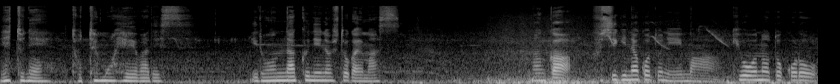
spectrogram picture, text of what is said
えっとねとても平和です。いろんな国の人がいます。なんか不思議なことに今今日のところ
